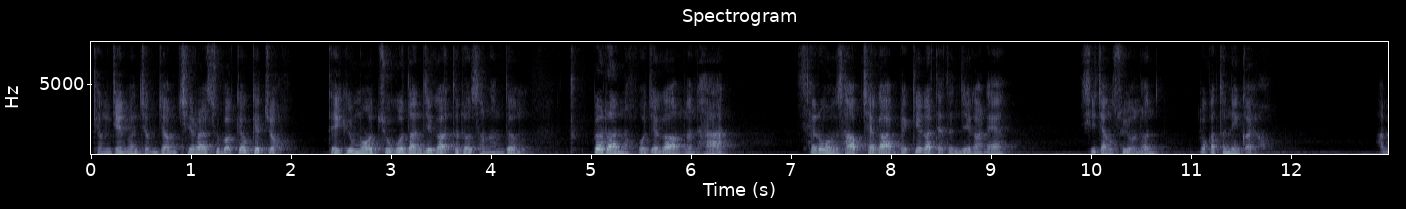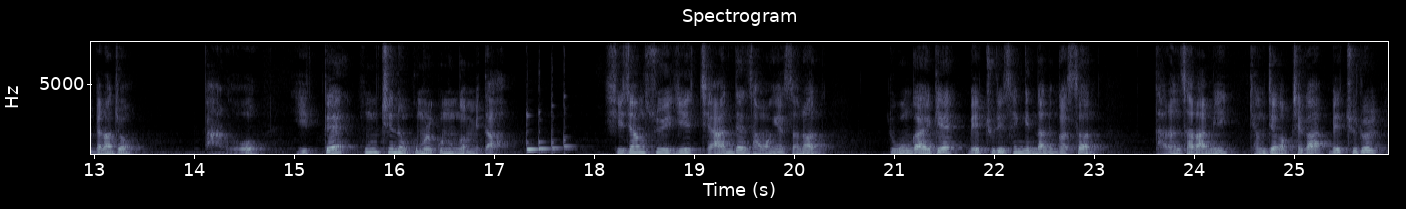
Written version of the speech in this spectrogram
경쟁은 점점 치열할 수밖에 없겠죠. 대규모 주거단지가 들어서는 등 특별한 호재가 없는 한 새로운 사업체가 몇 개가 되든지 간에 시장 수요는 똑같으니까요. 안 변하죠? 바로 이때 훔치는 꿈을 꾸는 겁니다. 시장 수익이 제한된 상황에서는 누군가에게 매출이 생긴다는 것은 다른 사람이 경쟁업체가 매출을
